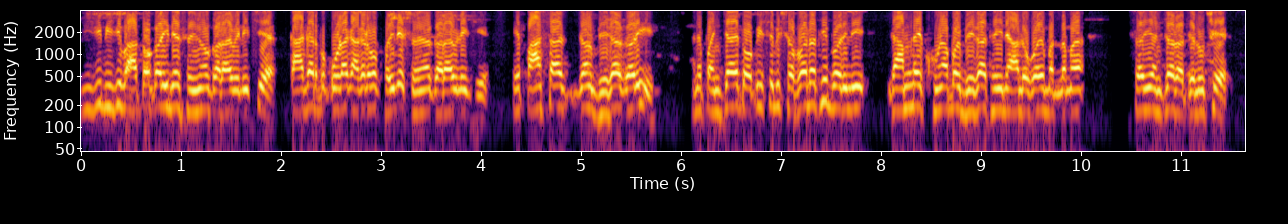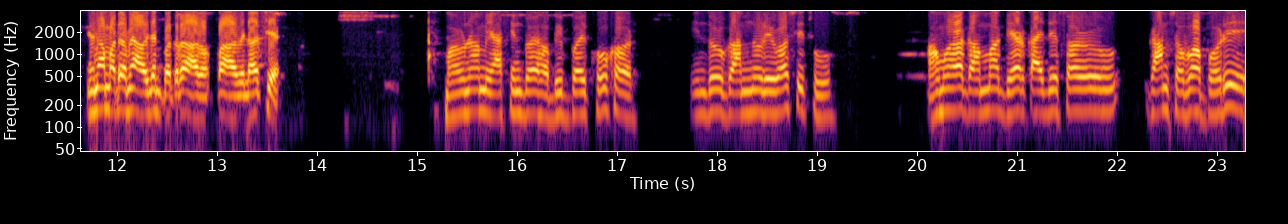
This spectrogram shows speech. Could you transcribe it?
બીજી બીજી વાતો કરીને સહીઓ કરાવેલી છે. કાગળ કોડા કાગળ પર ફરીને સહીઓ કરાવેલી છે. એ પાંચ સાત જણ ભેગા કરી અને પંચાયત ઓફિસે બી સભા નથી ભરેલી. ગામના ખૂણા પર ભેગા થઈને આ લોકોએ મતલબ ષડયંત્ર રચેલું છે. એના માટે અમે આવેદનપત્ર આપવા આવેલા છે. મારું નામ યાસીનભાઈ હબીબભાઈ ખોખર. ઇન્દોર ગામનો રહેવાસી છું. અમારા ગામમાં ગેરકાયદેસર ગામ સભા ભરી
